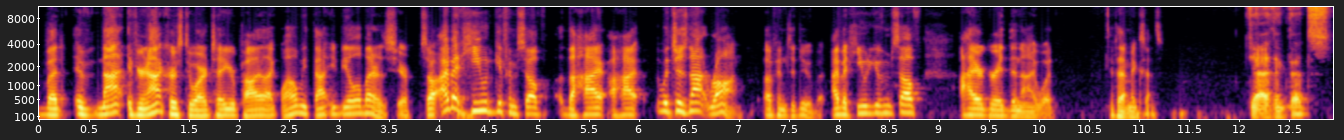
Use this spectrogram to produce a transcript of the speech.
but if not, if you're not Chris Duarte, you're probably like, well, we thought you'd be a little better this year. So I bet he would give himself the high, a high, which is not wrong of him to do, but I bet he would give himself a higher grade than I would, if that makes sense. yeah, I think that's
